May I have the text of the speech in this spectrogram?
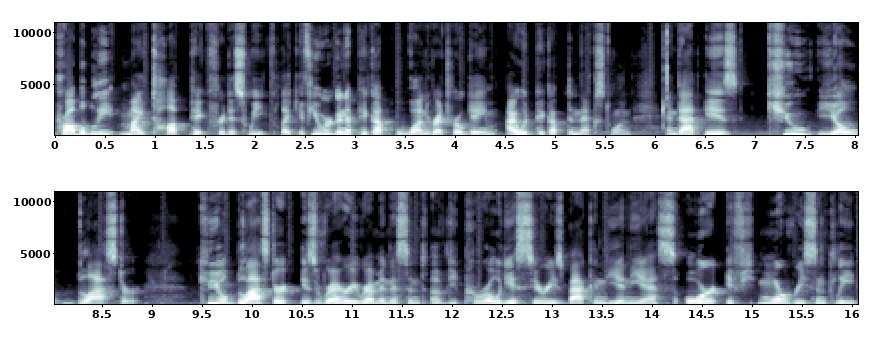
probably my top pick for this week. Like if you were gonna pick up one retro game, I would pick up the next one. And that is Q-Yo Blaster. Q-Yo Blaster is very reminiscent of the Parodius series back in the NES, or if more recently,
